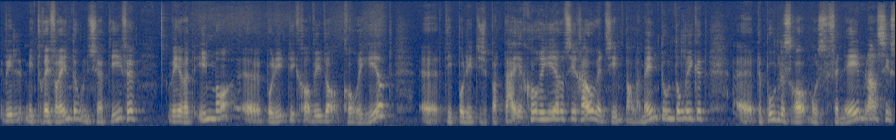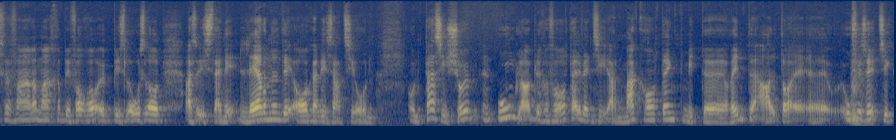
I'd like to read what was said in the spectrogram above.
weil mit Referenden und Initiativen werden immer äh, Politiker wieder korrigiert. Äh, die politischen Parteien korrigieren sich auch, wenn sie im Parlament unterliegen. Äh, der Bundesrat muss Vernehmlassungsverfahren machen, bevor er etwas loslässt. Also ist eine lernende Organisation. Und das ist schon ein unglaublicher Vorteil, wenn Sie an Macron denkt mit der Rentenalter äh, mhm.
